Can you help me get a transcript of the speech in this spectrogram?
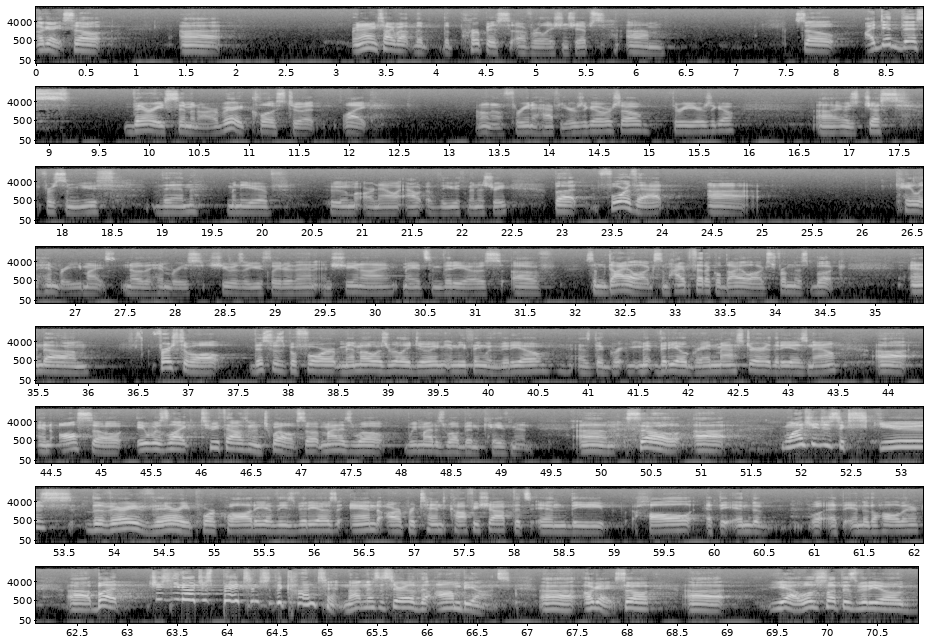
Okay, so uh, we're now going to talk about the, the purpose of relationships. Um, so I did this very seminar, very close to it, like, I don't know, three and a half years ago or so, three years ago. Uh, it was just for some youth then, many of whom are now out of the youth ministry. But for that, uh, Kayla Hembry, you might know the Hembrys. She was a youth leader then, and she and I made some videos of some dialogues, some hypothetical dialogues from this book. And um, first of all, this was before Memo was really doing anything with video as the gr- video grandmaster that he is now. Uh, and also, it was like 2012, so it might as well we might as well have been cavemen. Um, so. Uh, why don't you just excuse the very, very poor quality of these videos and our pretend coffee shop that's in the hall at the end of well at the end of the hall there? Uh, but just you know just pay attention to the content not necessarily the ambiance. Uh, okay so uh, yeah we'll just let this video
